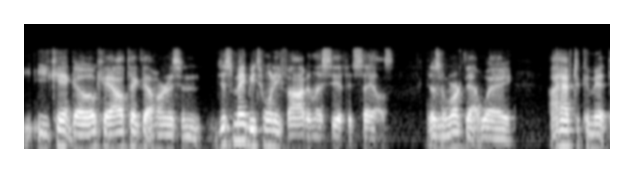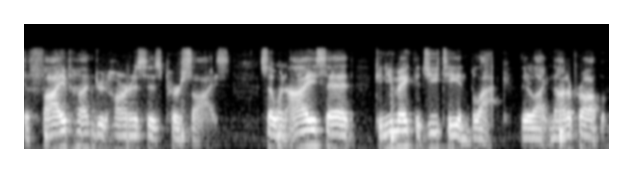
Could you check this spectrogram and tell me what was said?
you, you can't go, okay, I'll take that harness and just maybe 25 and let's see if it sells. Doesn't work that way. I have to commit to 500 harnesses per size. So when I said, can you make the GT in black? They're like, not a problem,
